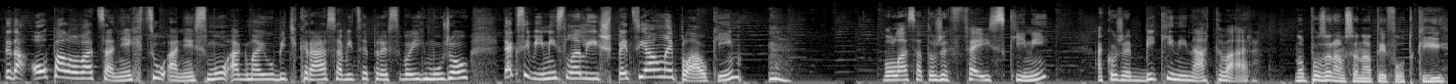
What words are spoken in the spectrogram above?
teda opalovať sa nechcú a nesmú, ak majú byť krásavice pre svojich mužov, tak si vymysleli špeciálne plavky. Volá sa to, že face skinny, akože bikiny na tvár. No pozerám sa na tie fotky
